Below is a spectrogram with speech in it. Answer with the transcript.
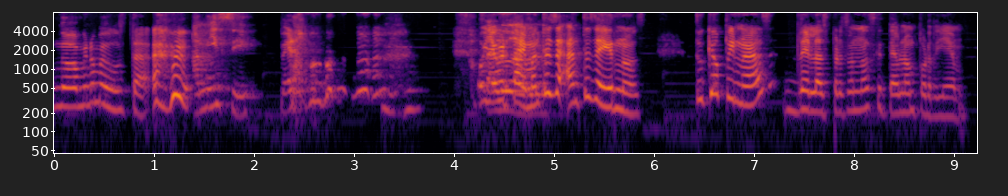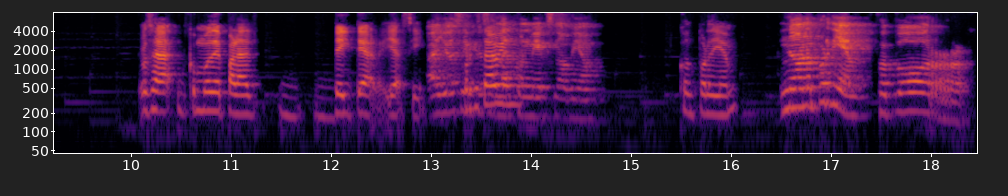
No, a mí no me gusta. a mí sí, pero Oye, a ver, Saludos, Time, antes de, antes de irnos, ¿tú qué opinas de las personas que te hablan por DM? O sea, como de para datear y así. ah, yo a estaba viendo- con mi exnovio. Con por DM. No, no por DM, fue por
